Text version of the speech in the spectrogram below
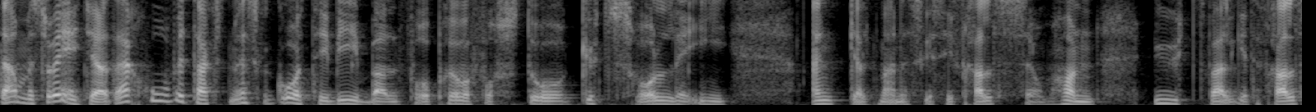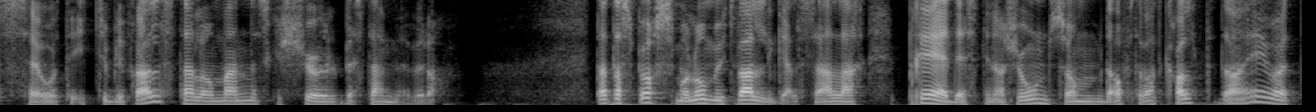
Dermed så er ikke dette hovedteksten vi skal gå til i Bibelen for å prøve å forstå Guds rolle i enkeltmenneskets frelse, om han utvelger til frelse og til ikke bli frelst, eller om mennesket sjøl bestemmer over det. Dette spørsmålet om utvelgelse, eller predestinasjon, som det ofte har vært kalt, da er jo et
